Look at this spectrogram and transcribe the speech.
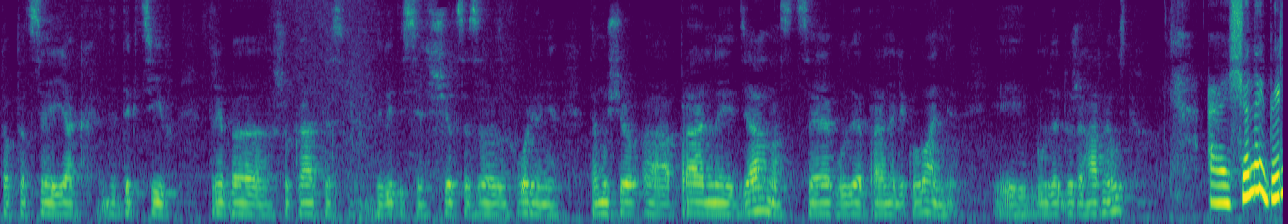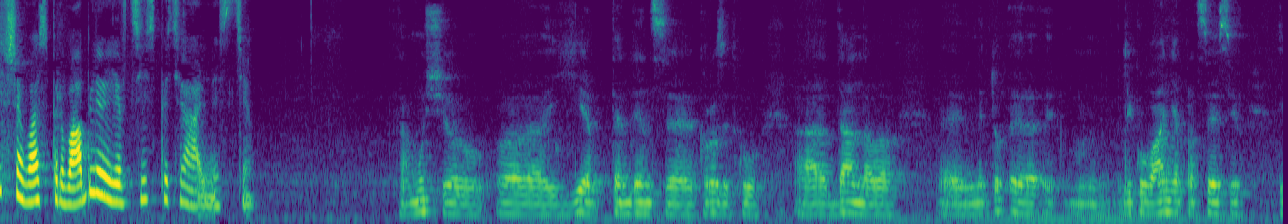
Тобто це як детектив. Треба шукати, дивитися, що це за захворювання. Тому що а, правильний діагноз це буде правильне лікування і буде дуже гарний успіх. Е, Що найбільше вас приваблює в цій спеціальності? Тому що е, є тенденція к розвитку е, даного е, лікування процесів і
